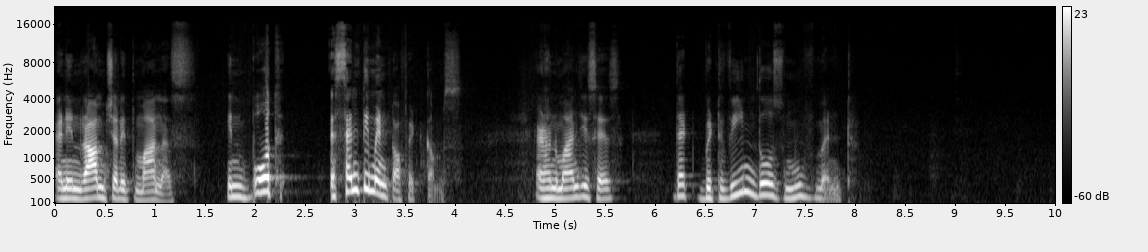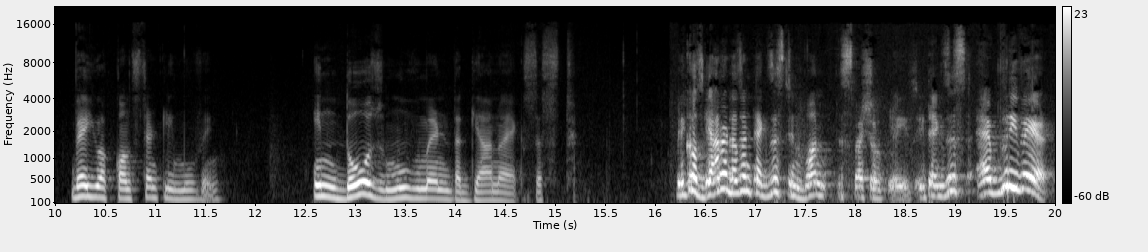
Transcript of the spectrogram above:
and in Ramcharit Manas, in both a sentiment of it comes. And Hanumanji says that between those movement where you are constantly moving. In those movements, the jnana exists. Because jnana doesn't exist in one special place, it exists everywhere.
